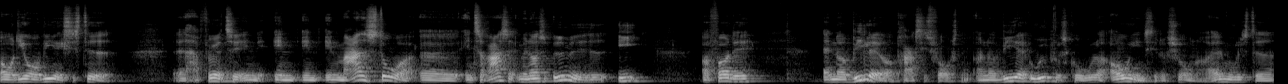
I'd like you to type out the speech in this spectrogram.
over de år, vi eksisterede, øh, har ført til en, en, en, en meget stor øh, interesse, men også ydmyghed i, og for det, at når vi laver praksisforskning, og når vi er ude på skoler og i institutioner og alle mulige steder,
